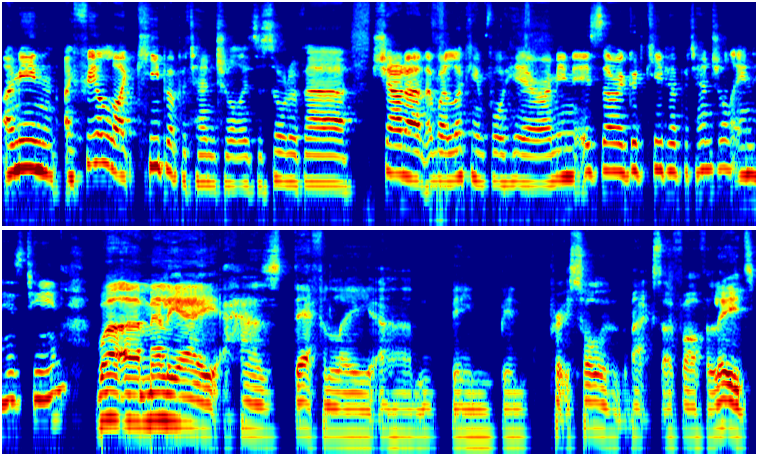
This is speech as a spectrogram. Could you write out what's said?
I mean, I feel like keeper potential is a sort of a shout out that we're looking for here. I mean, is there a good keeper potential in his team? Well, uh, Meslier has definitely um, been been pretty solid at the back so far for Leeds.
